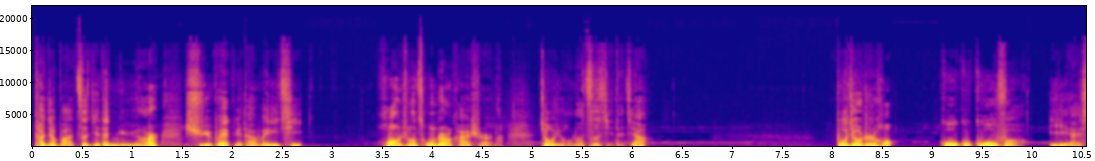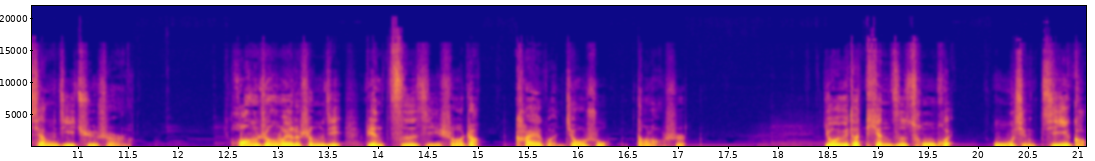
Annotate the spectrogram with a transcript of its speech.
他就把自己的女儿许配给他为妻。黄生从这儿开始呢，就有了自己的家。不久之后，姑姑姑父也相继去世了。黄生为了生计，便自己设账开馆教书，当老师。由于他天资聪慧，悟性极高，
